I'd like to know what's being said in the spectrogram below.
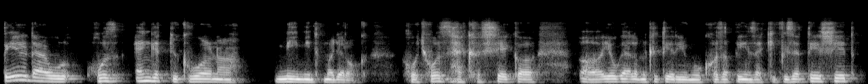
például hoz, engedtük volna mi, mint magyarok, hogy hozzákössék a, a jogállami kritériumokhoz a pénzek kifizetését,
